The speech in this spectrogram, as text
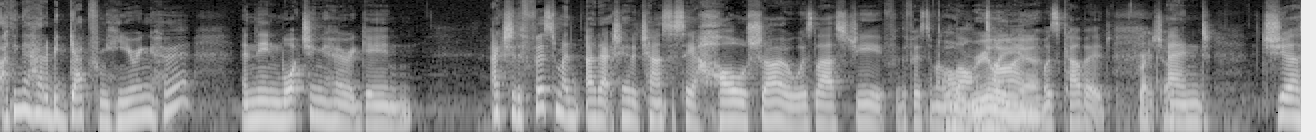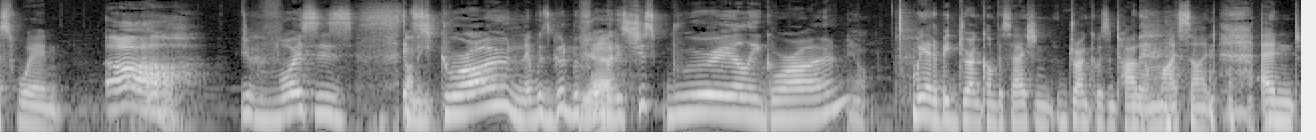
I think I had a big gap from hearing her and then watching her again. Actually, the first time I'd, I'd actually had a chance to see a whole show was last year for the first time in a Oh, long really? time. Yeah. Was covered. Great show. And just went, oh, your voice is it's grown. It was good before, Yeah. but it's just really grown. know, We had a big drunk conversation. Drunk was entirely on my side, and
